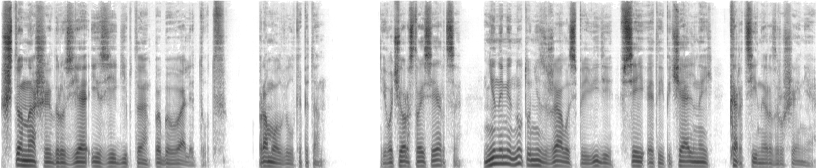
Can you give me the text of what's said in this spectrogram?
что наши друзья из Египта побывали тут, промолвил капитан. Его черствое сердце ни на минуту не сжалось при виде всей этой печальной картины разрушения.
